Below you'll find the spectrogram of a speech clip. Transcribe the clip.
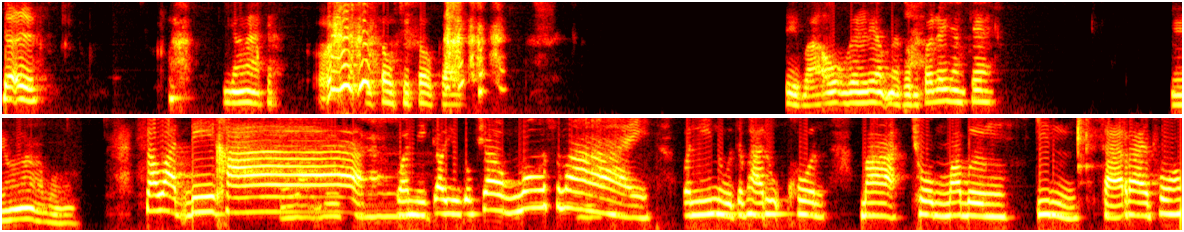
เดี๋ยวเออ Nhắn nào cho Chị tô chị tô cả Thì bảo về liệm mày cũng có đấy nhắn che Nhắn nào bảo สวัสดีค่ะ สวัสดีค่ะ วันนี้ก็อยู่กับช่องโมสมายวันนี้หนูจะพาทุกคนมาชมมาเบิงกินสาหร่ายพวงอ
